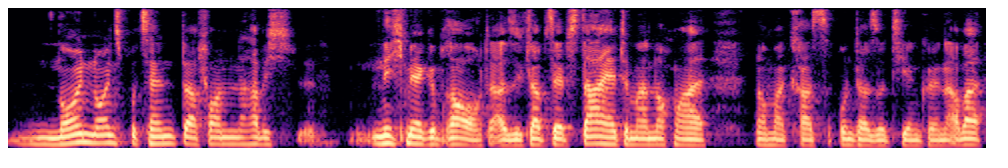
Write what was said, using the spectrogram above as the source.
99 Prozent davon habe ich nicht mehr gebraucht. Also ich glaube, selbst da hätte man noch mal, noch mal krass runtersortieren können. Aber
